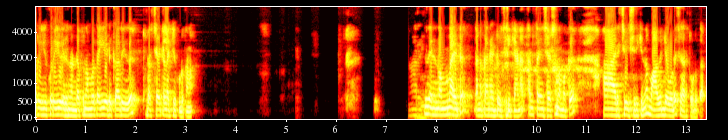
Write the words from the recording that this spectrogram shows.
കുറുകി കുറുകി വരുന്നുണ്ട്. അപ്പൊ നമ്മൾ കൈ എടുക്കാതെ ഇത് തുടർച്ചയായിട്ട് ഇളക്കി കൊടുക്കണം. ഇതിന് നന്നായിട്ട് തണുക്കാനായിട്ട് വെച്ചിരിക്കുകയാണ്. തണുത്തതിന് ശേഷം നമുക്ക് ആ അരച്ച് വെച്ചിരിക്കുന്ന മാവിന്റെ കൂടെ ചേർത്ത് കൊടുക്കാം.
